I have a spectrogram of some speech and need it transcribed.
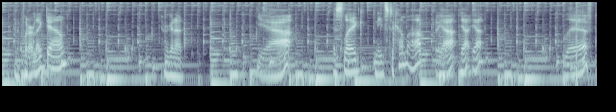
We're going to put our leg down. And we're going to. Yeah. This leg needs to come up. Yeah, yeah, yeah. Lift.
